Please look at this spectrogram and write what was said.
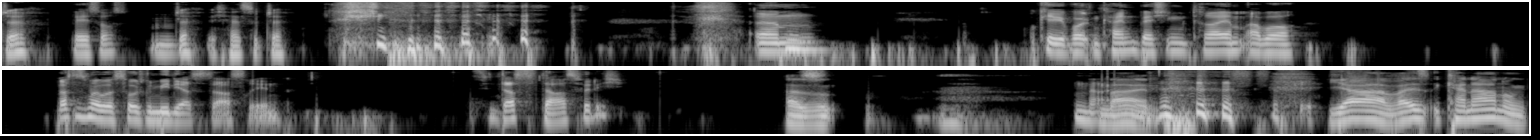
Jeff, Bezos. Mhm. Jeff, ich heiße Jeff. ähm, okay, wir wollten kein Bashing treiben, aber lass uns mal über Social Media Stars reden. Sind das Stars für dich? Also, nein. okay. Ja, weil, keine Ahnung,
